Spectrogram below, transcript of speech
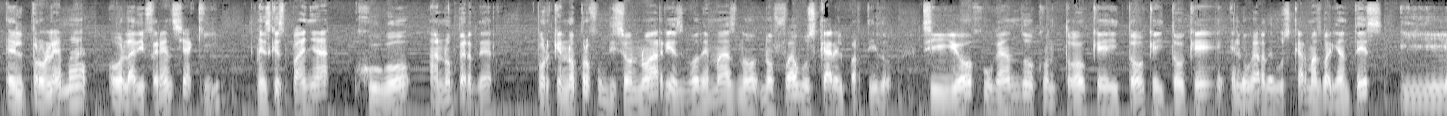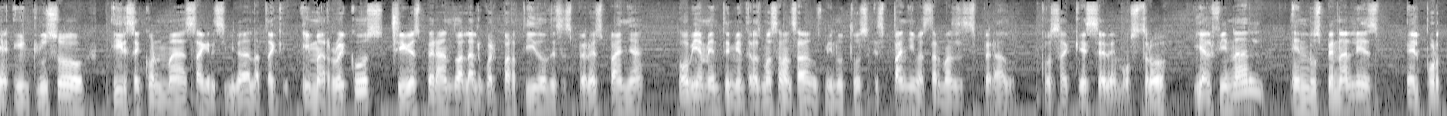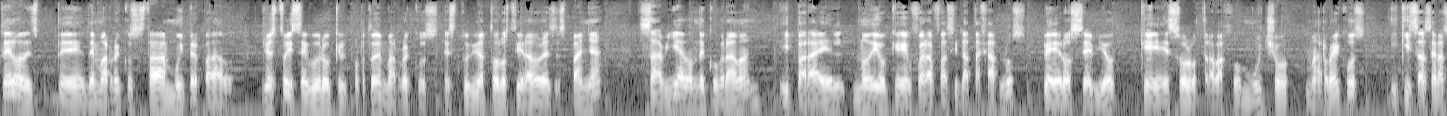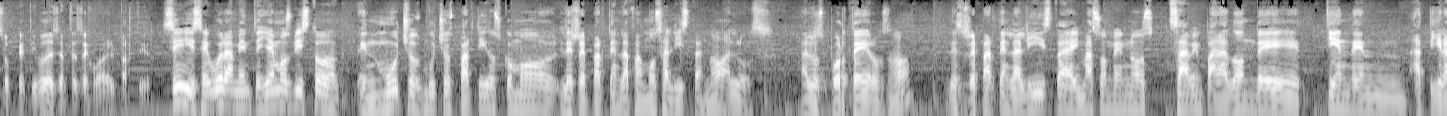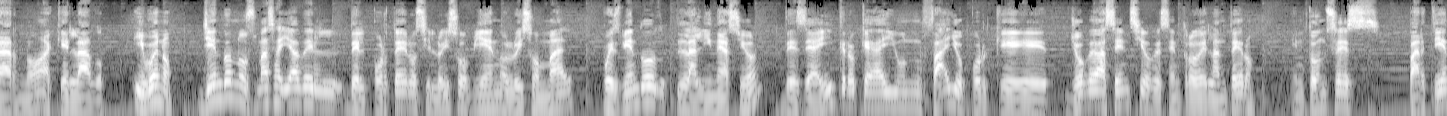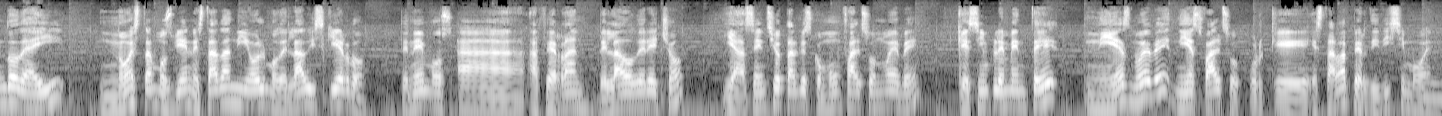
El problema o la diferencia aquí es que España jugó a no perder porque no profundizó, no arriesgó de más, no, no fue a buscar el partido. Siguió jugando con toque y toque y toque en lugar de buscar más variantes e incluso irse con más agresividad al ataque. Y Marruecos siguió esperando, alargó el partido, desesperó a España. Obviamente, mientras más avanzaban los minutos, España iba a estar más desesperado, cosa que se demostró. Y al final, en los penales, el portero de Marruecos estaba muy preparado. Yo estoy seguro que el portero de Marruecos estudió a todos los tiradores de España sabía dónde cobraban y para él no digo que fuera fácil atajarlos, pero se vio que eso lo trabajó mucho Marruecos y quizás era su objetivo desde antes de jugar el partido. Sí, seguramente. Ya hemos visto en muchos, muchos partidos cómo les reparten la famosa lista, ¿no? A los, a los porteros, ¿no? Les reparten la lista y más o menos saben para dónde tienden a tirar, ¿no? A qué lado. Y bueno, yéndonos más allá del, del portero, si lo hizo bien o lo hizo mal, pues viendo la alineación, desde ahí creo que hay un fallo porque yo veo a Asensio de centrodelantero. Entonces, partiendo de ahí, no estamos bien. Está Dani Olmo del lado izquierdo. Tenemos a, a Ferran del lado derecho y a Asensio tal vez como un falso 9 que simplemente ni es 9 ni es falso porque estaba perdidísimo en,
